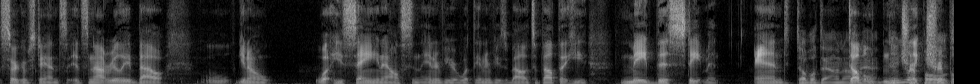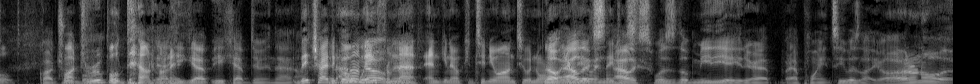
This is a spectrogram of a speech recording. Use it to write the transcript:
circumstance. It's not really about you know what he's saying else in the interview or what the interview is about. It's about that he made this statement and double down on doubled, it, and like tripled, quadrupled, quadrupled down Yeah, on it. he kept he kept doing that. they tried to And go away know, from man. that and you know continue on to a normal No, interview, Alex. and they just, Alex was the mediator at at points. He was like, "Oh, I don't know,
